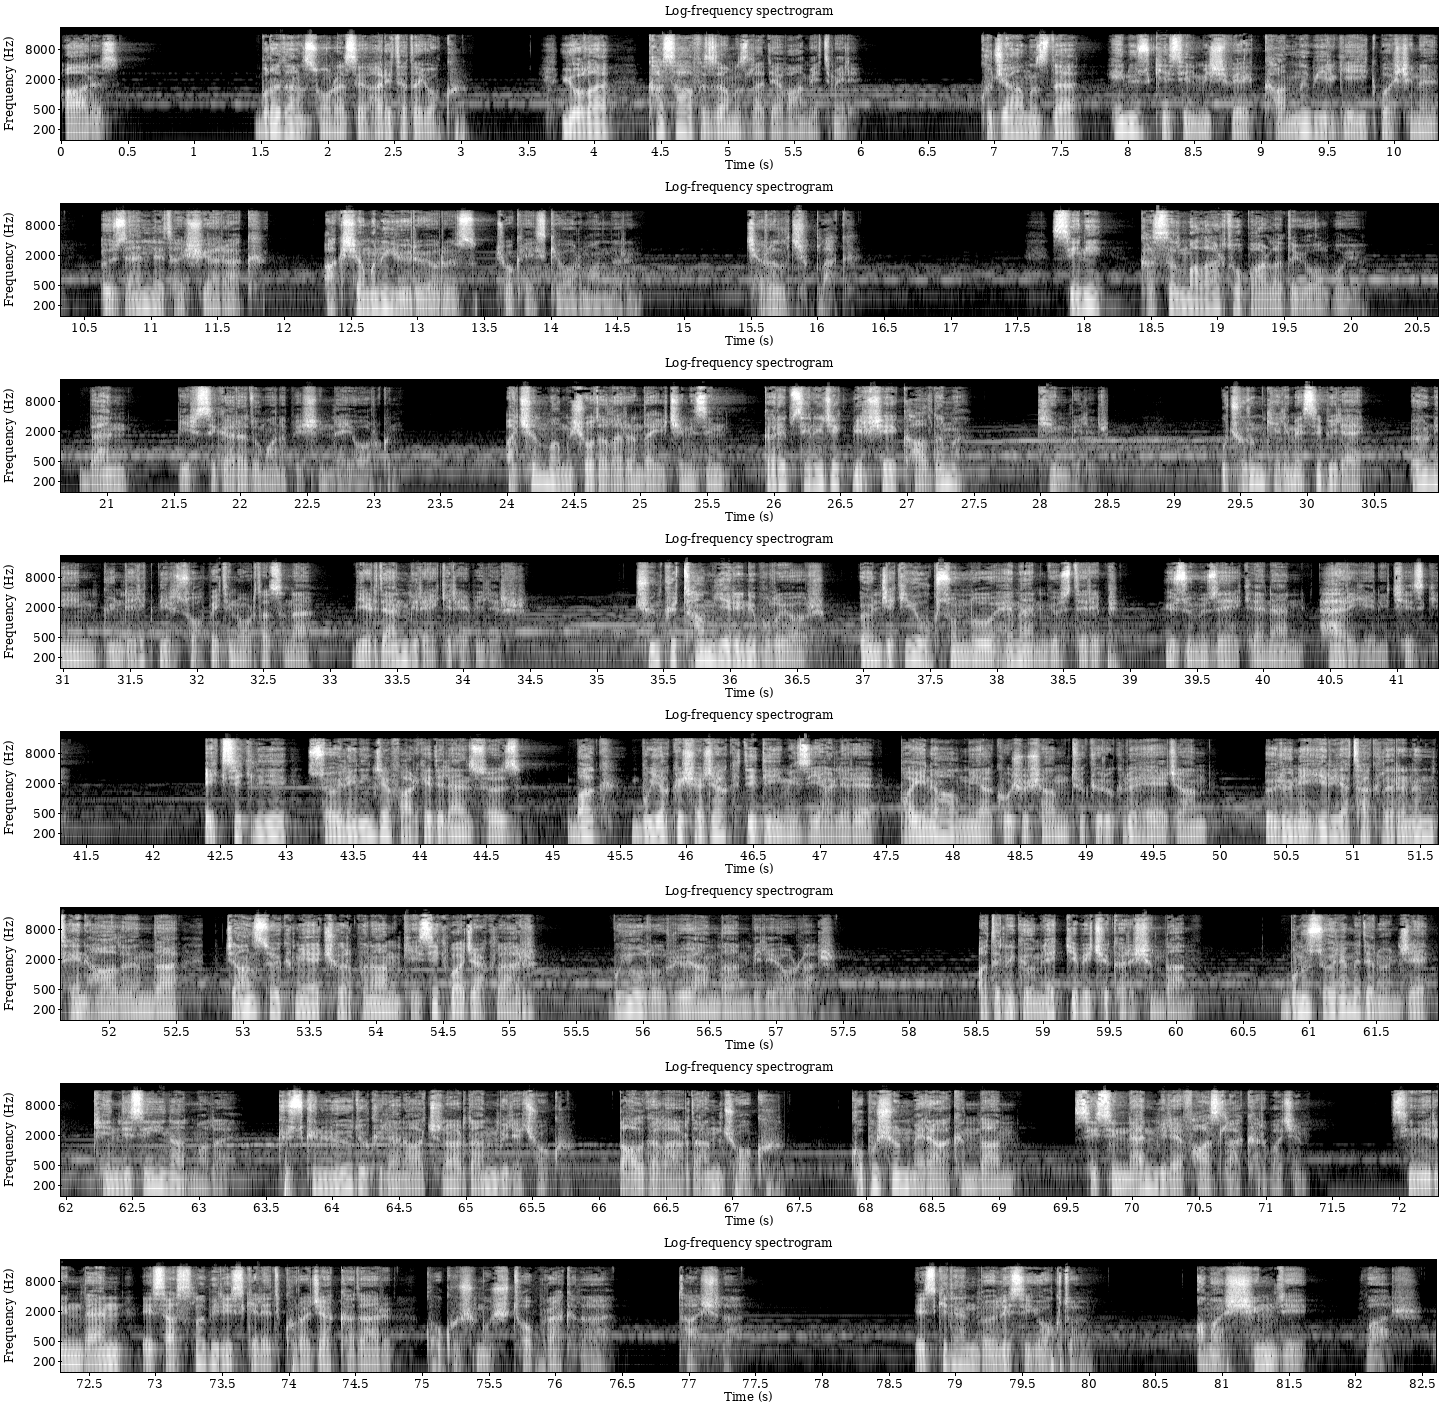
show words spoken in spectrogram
Arız. Buradan sonrası haritada yok. Yola kas hafızamızla devam etmeli. Kucağımızda henüz kesilmiş ve kanlı bir geyik başını özenle taşıyarak akşamını yürüyoruz çok eski ormanların. Çırılçıplak. Seni kasılmalar toparladı yol boyu. Ben bir sigara dumanı peşinde yorgun. Açılmamış odalarında içimizin garipsenecek bir şey kaldı mı? Kim bilir. Uçurum kelimesi bile örneğin gündelik bir sohbetin ortasına birdenbire girebilir. Çünkü tam yerini buluyor, önceki yoksunluğu hemen gösterip yüzümüze eklenen her yeni çizgi. Eksikliği söylenince fark edilen söz, bak bu yakışacak dediğimiz yerlere payını almaya koşuşan tükürüklü heyecan, ölü nehir yataklarının tenhalığında can sökmeye çırpınan kesik bacaklar bu yolu rüyandan biliyorlar. Adını gömlek gibi çıkarışından, bunu söylemeden önce kendisi inanmalı. Küskünlüğü dökülen ağaçlardan bile çok, dalgalardan çok, kopuşun merakından, sesinden bile fazla kırbacın. Sinirinden esaslı bir iskelet kuracak kadar kokuşmuş toprakla, taşla. Eskiden böylesi yoktu. Ama şimdi var.''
